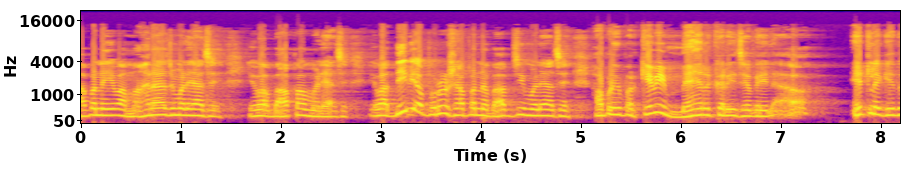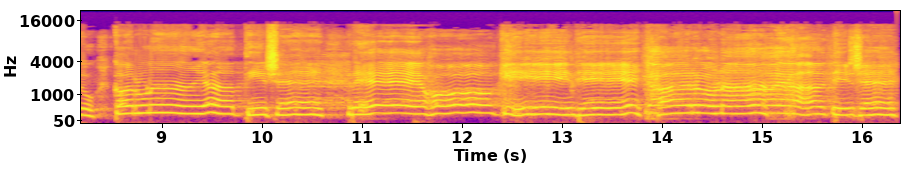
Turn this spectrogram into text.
આપણને એવા મહારાજ મળ્યા છે, એવા બાપા મળ્યા છે, એવા દિવ્ય પુરુષ આપણને બાપજી મળ્યા છે. આપણી ઉપર કેવી મહેર કરી છે પહેલા એટલે કીધું, કરુણાયતિશે રે હો કીધે, કરુણાયતિશે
